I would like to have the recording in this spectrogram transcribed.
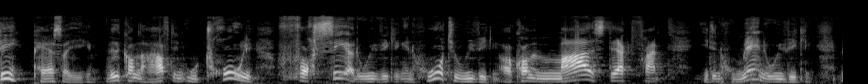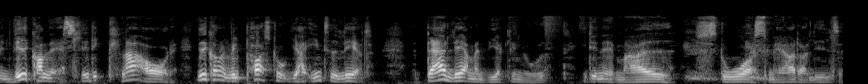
Det passer ikke. Vedkommende har haft en utrolig forceret udvikling, en hurtig udvikling, og er kommet meget stærkt frem i den humane udvikling. Men vedkommende er slet ikke klar over det. Vedkommende vil påstå, at jeg har intet lært. Men der lærer man virkelig noget i denne meget store smerte og lidelse.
